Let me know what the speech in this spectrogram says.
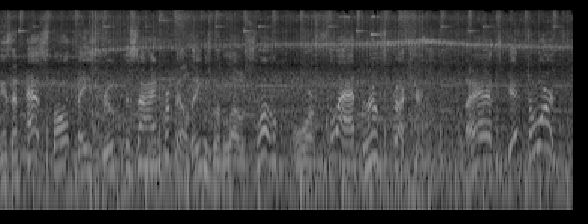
is an asphalt based roof designed for buildings with low slope or flat roof structures. Let's get to work.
